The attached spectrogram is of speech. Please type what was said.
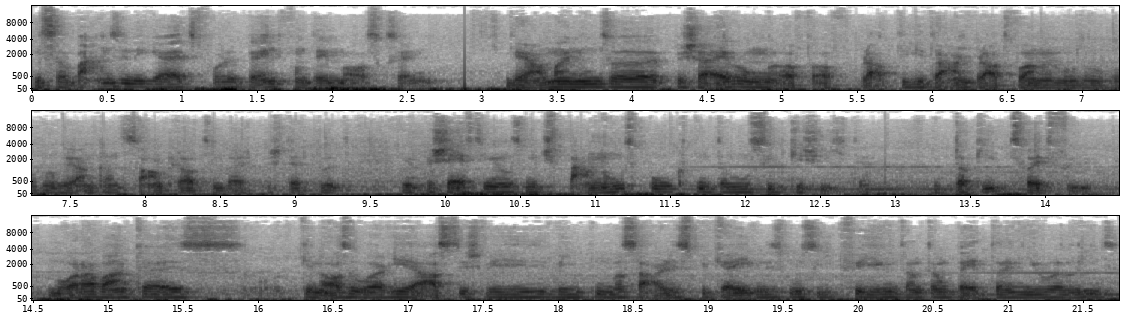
Das ist eine wahnsinnig reizvolle Band von dem aus gesehen. Wir haben in unserer Beschreibung auf, auf digitalen Plattformen, wo du, wo du hören kannst, Soundcloud zum Beispiel, steht dort, wir beschäftigen uns mit Spannungspunkten der Musikgeschichte. Und da gibt es halt viel. Morawanka ist genauso orgiastisch wie Wynton Marsalis Begräbnismusik für irgendeinen Trompeter in New Orleans.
